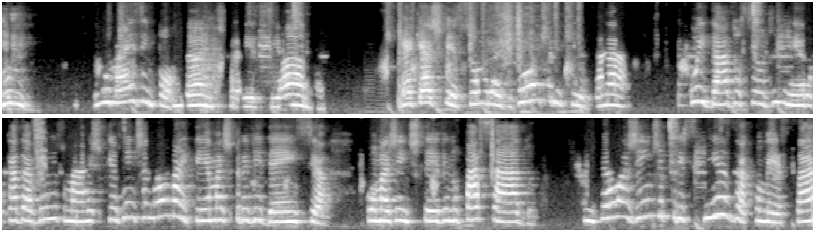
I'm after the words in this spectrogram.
o mais importante para esse ano é que as pessoas vão precisar cuidar do seu dinheiro cada vez mais, porque a gente não vai ter mais previdência como a gente teve no passado. Então, a gente precisa começar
